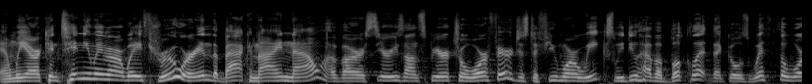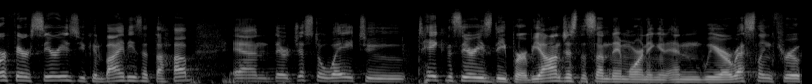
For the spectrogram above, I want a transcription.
And we are continuing our way through. We're in the back nine now of our series on spiritual warfare. Just a few more weeks. We do have a booklet that goes with the warfare series. You can buy these at the hub and they're just a way to take the series deeper beyond just the Sunday morning. And, and, we are wrestling through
